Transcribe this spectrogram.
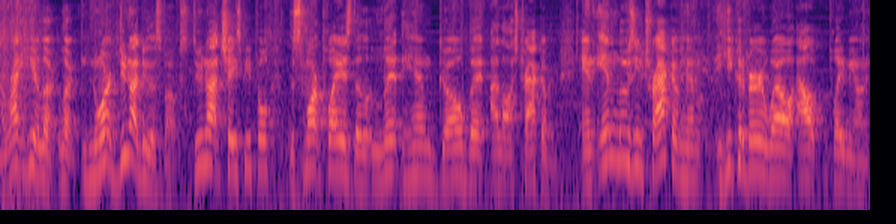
Now right here, look, look, nor do not do this, folks. Do not chase people. The smart play is to let him go, but I lost track of him. And in losing track of him, he could have very well outplayed me on it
